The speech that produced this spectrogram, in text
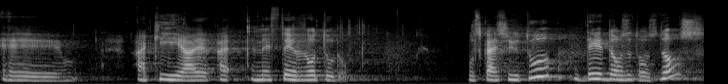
eh, aquí en este rótulo. Buscáis YouTube D222.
